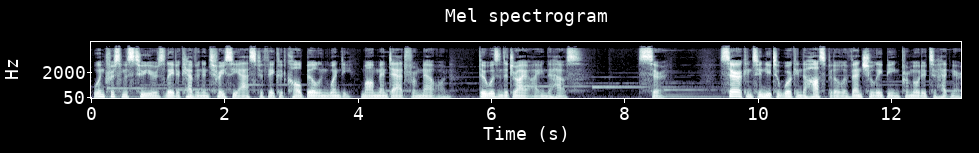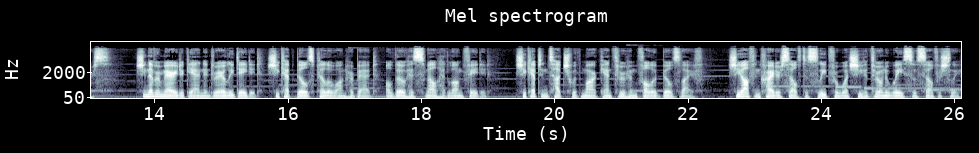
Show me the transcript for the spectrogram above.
One Christmas two years later Kevin and Tracy asked if they could call Bill and Wendy, mom and dad from now on. There wasn't a dry eye in the house. Sara. Sara continued to work in the hospital eventually being promoted to head nurse. She never married again and rarely dated. She kept Bill's pillow on her bed, although his smell had long faded. She kept in touch with Mark and through him followed Bill's life. She often cried herself to sleep for what she had thrown away so selfishly.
